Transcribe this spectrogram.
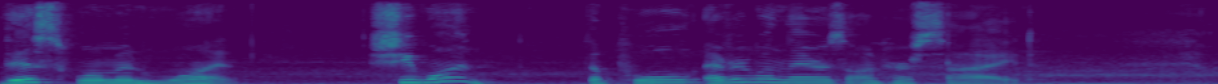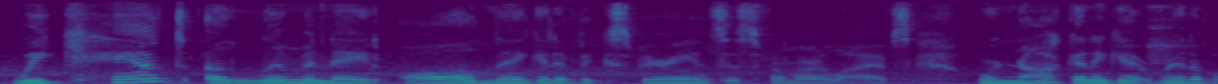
this woman won. She won. The pool, everyone there is on her side. We can't eliminate all negative experiences from our lives. We're not going to get rid of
